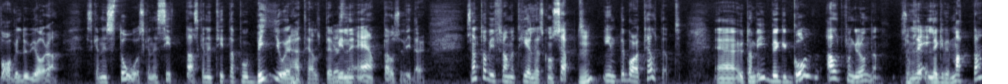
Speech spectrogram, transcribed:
vad vill du göra? Ska ni stå? Ska ni sitta? Ska ni titta på bio i det här mm. tältet? Vill ni äta? Och så vidare. Sen tar vi fram ett helhetskoncept, mm. inte bara tältet. Eh, utan vi bygger golv, allt från grunden. Sen okay. lägger vi matta,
